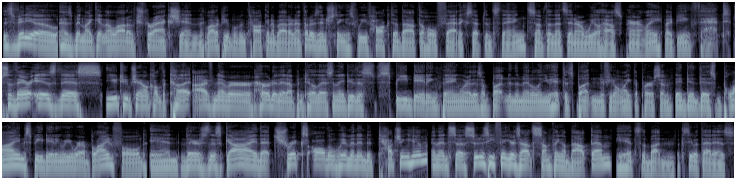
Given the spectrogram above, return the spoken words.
this video has been like getting a lot of traction. A lot of people have been talking about it. And I thought it was interesting because we've talked about the whole fat acceptance thing, something that's in our wheelhouse apparently by being fat. So there is this YouTube channel called The Cut. I've never heard of it up until this. And they do this speed dating thing where there's a button in the middle and you hit this button if you don't like the person. They did this blind speed dating where you wear a blindfold and there's this guy that tricks all the women into touching him. And then so as soon as he figures out something about them, he hits the button. Let's see what that is.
